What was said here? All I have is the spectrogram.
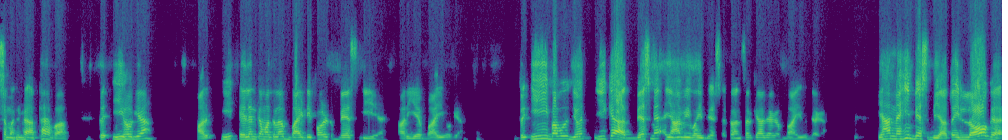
समझ में आता है बात? तो ई हो गया, और ई एल एन का मतलब बाई डिफ़ॉल्ट बेस ई है, और ये बाई हो गया। तो ई बाबू, जो ई क्या है? बेस में यहाँ भी वही बेस है तो आंसर क्या हो जाएगा? बाई हो जाएगा। यहाँ नहीं बेस दिया तो लॉग है।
